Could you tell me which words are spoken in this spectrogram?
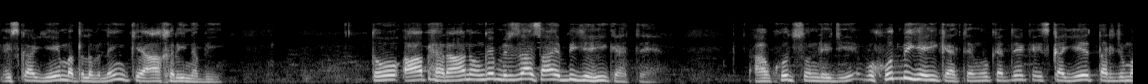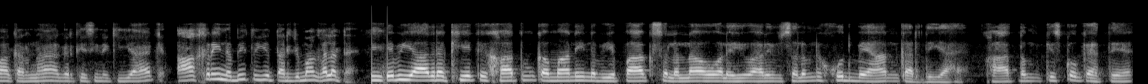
कि इसका ये मतलब नहीं कि आखिरी नबी। तो आप हैरान होंगे, मिर्ज़ा साहब भी यही कहते हैं। आप खुद सुन लीजिए। वो खुद भी यही कहते हैं। वो कहते हैं कि इसका ये तर्जुमा करना अगर किसी ने किया है कि आखिरी नबी तो ये तर्जुमा गलत है। ये भी याद रखिए कि खातम का मानी नबी पाक सल्लल्लाहु अलैहि वसल्लम ने खुद बयान कर दिया है। खातम किसको कहते हैं?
